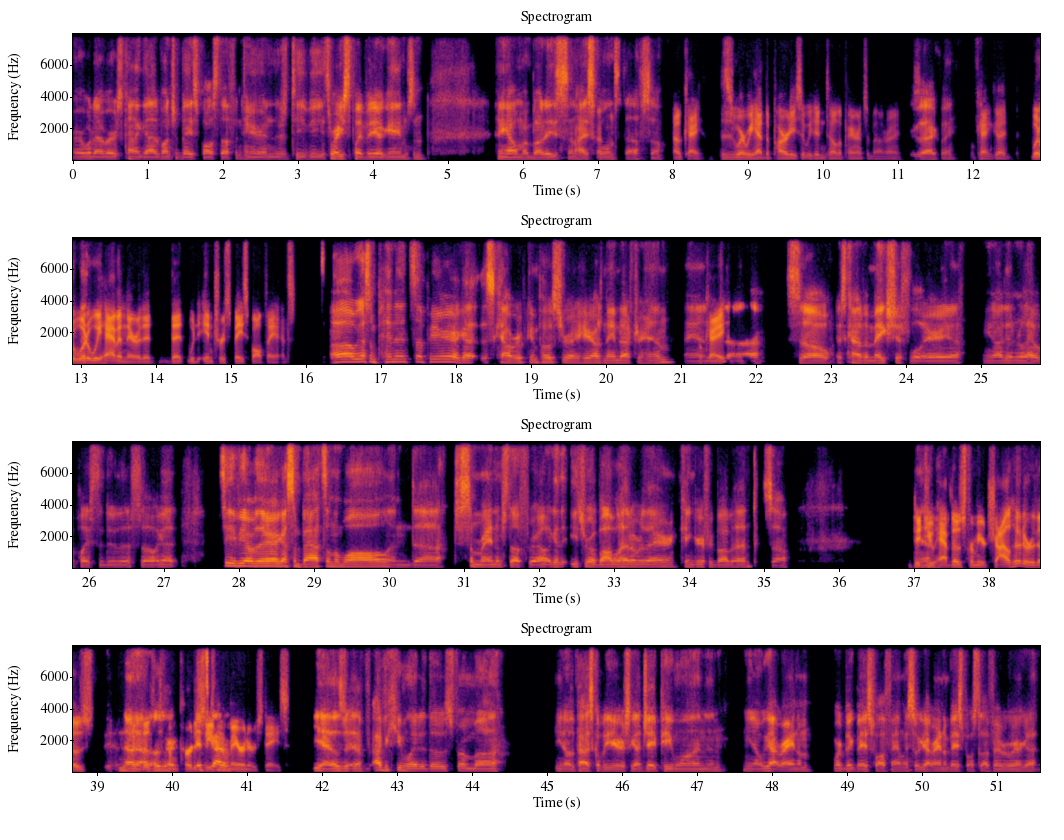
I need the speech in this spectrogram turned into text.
or whatever. It's kind of got a bunch of baseball stuff in here and there's a TV. It's where I used to play video games and hang out with my buddies in high school and stuff. So Okay. This is where we had the parties that we didn't tell the parents about, right? exactly. Okay, good. What what do we have in there that that would interest baseball fans? Uh we got some pennants up here. I got this Cal Ripken poster right here. I was named after him. And Okay. uh so it's kind of a makeshift little area. You know, I didn't really have a place to do this. So I got TV over there. I got some bats on the wall and uh just some random stuff throughout. I got the Ichiro bobblehead over there, and Ken Griffey bobblehead. So Did Yeah. you have those from your childhood or those No, no, those, those from are- courtesy of your of- Mariners days? yeah, those are I've, I've accumulated those from uh you know the past couple of years. We got JP one and you know we got random. We're a big baseball family, so we got random baseball stuff everywhere. I got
